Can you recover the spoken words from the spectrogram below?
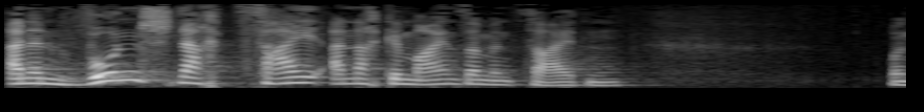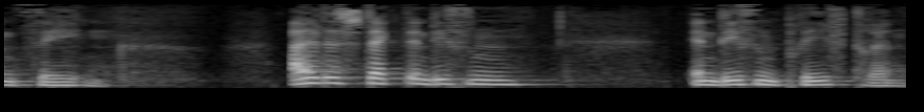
an einen Wunsch nach Zeit, nach gemeinsamen Zeiten und Segen. All das steckt in diesem, in diesem Brief drin.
